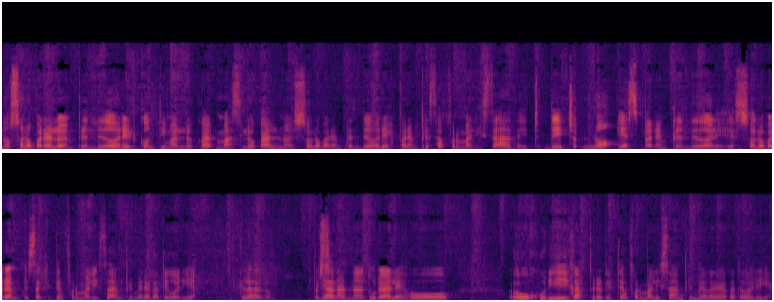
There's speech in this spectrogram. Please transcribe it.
no solo para los emprendedores, el Conti más local, más local no es solo para emprendedores, es para empresas formalizadas, de hecho. De hecho, no es para emprendedores, es solo para empresas que estén formalizadas en primera categoría. Claro. Personas Ya. naturales o, o jurídicas, pero que estén formalizadas en primera categoría.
